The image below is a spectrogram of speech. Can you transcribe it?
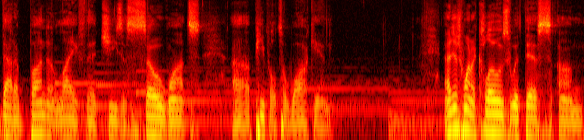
that abundant life that Jesus so wants uh, people to walk in. I just want to close with this, um,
